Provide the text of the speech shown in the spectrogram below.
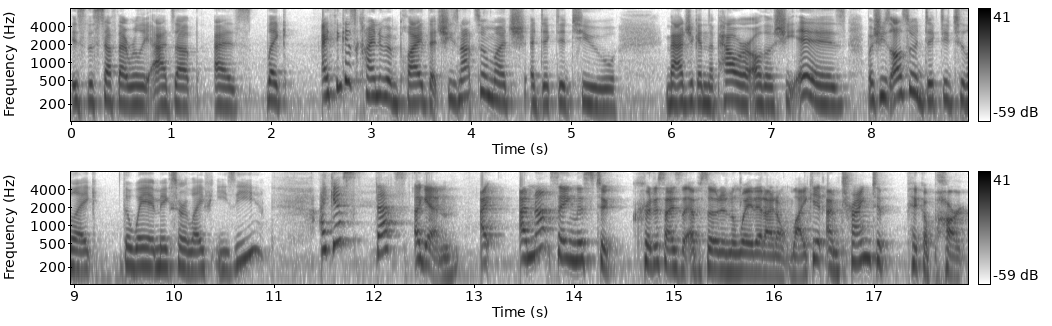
is the stuff that really adds up as like i think it's kind of implied that she's not so much addicted to magic and the power although she is but she's also addicted to like the way it makes her life easy i guess that's again I'm not saying this to criticize the episode in a way that I don't like it. I'm trying to pick apart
